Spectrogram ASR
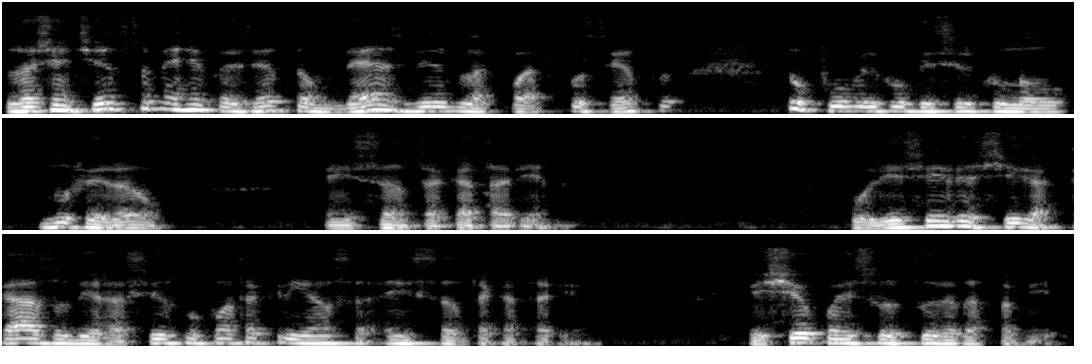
Os argentinos também representam 10,4% do público que circulou no verão em Santa Catarina. Polícia investiga caso de racismo contra criança em Santa Catarina. Mexeu com a estrutura da família.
